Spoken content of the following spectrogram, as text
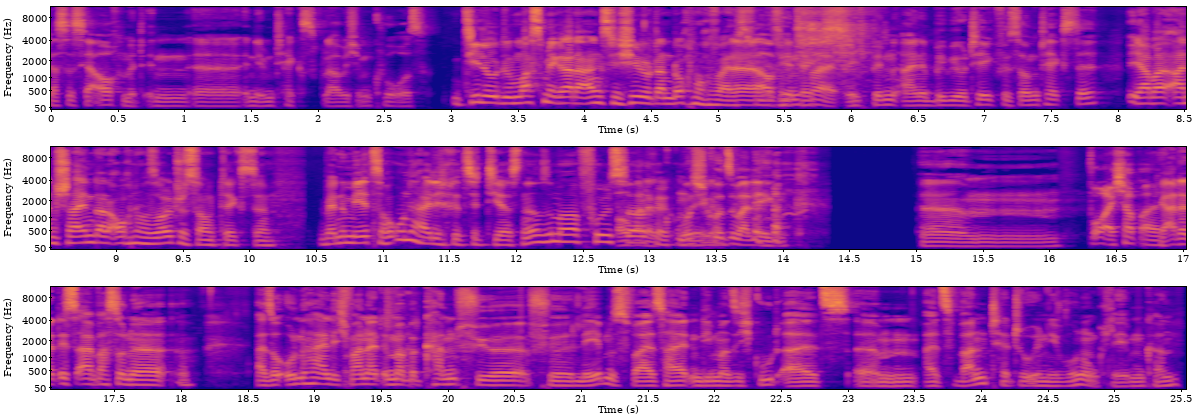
Das ist ja auch mit in, äh, in dem Text, glaube ich, im Chorus. Tilo, du machst mir gerade Angst, wie viel du dann doch noch weißt. Äh, auf jeden Text. Fall. Ich bin eine Bibliothek für Songtexte. Ja, aber anscheinend dann auch noch solche Songtexte. Wenn du mir jetzt noch unheilig rezitierst, ne, sind wir full Oh, circle. warte, muss ich kurz überlegen. ähm, Boah, ich hab einen. ja, das ist einfach so eine. Also unheilig waren halt immer bekannt für für Lebensweisheiten, die man sich gut als ähm, als Wandtattoo in die Wohnung kleben kann.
